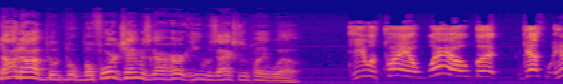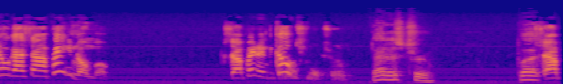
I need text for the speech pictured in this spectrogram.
No, no. B- b- before Jameis got hurt, he was actually playing well. He was playing well, but guess what? He don't got Sean Payton no more. Sean Payton ain't the coach. That's true. That is true. But Sean,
